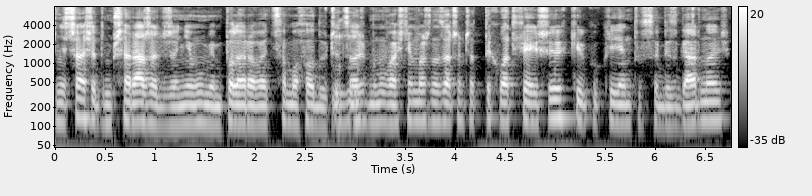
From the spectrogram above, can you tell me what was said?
nie trzeba się tym przerażać, że nie umiem polerować samochodu czy Mhm. coś, bo właśnie można zacząć od tych łatwiejszych, kilku klientów sobie zgarnąć,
